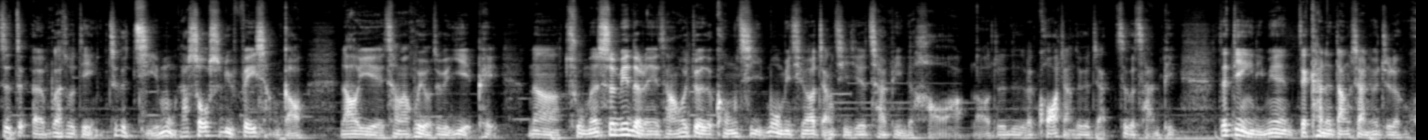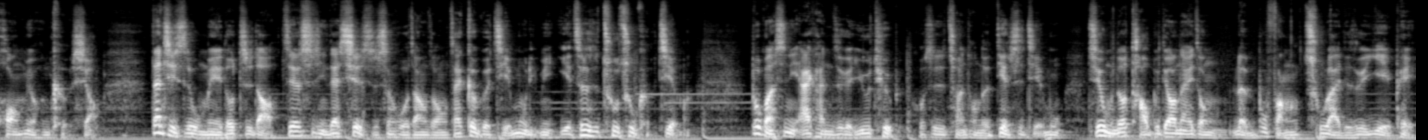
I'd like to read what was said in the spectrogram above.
这这呃，不该说电影，这个节目它收视率非常高，然后也常常会有这个夜配。那楚门身边的人也常常会对着空气莫名其妙讲起一些产品的好啊，然后就是来夸奖这个讲这个产品。在电影里面，在看的当下，你会觉得很荒谬、很可笑。但其实我们也都知道，这件事情在现实生活当中，在各个节目里面也真的是处处可见嘛。不管是你爱看这个 YouTube 或是传统的电视节目，其实我们都逃不掉那一种冷不防出来的这个夜配，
